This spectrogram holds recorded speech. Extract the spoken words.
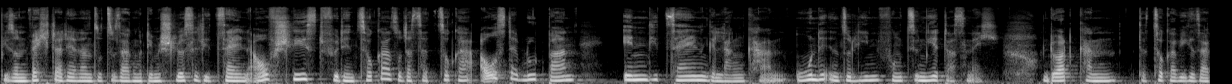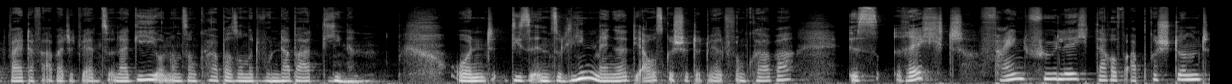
wie so ein Wächter, der dann sozusagen mit dem Schlüssel die Zellen aufschließt für den Zucker, sodass der Zucker aus der Blutbahn in die Zellen gelangen kann. Ohne Insulin funktioniert das nicht. Und dort kann der Zucker, wie gesagt, weiterverarbeitet werden zur Energie und unserem Körper somit wunderbar dienen. Und diese Insulinmenge, die ausgeschüttet wird vom Körper, ist recht feinfühlig darauf abgestimmt,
